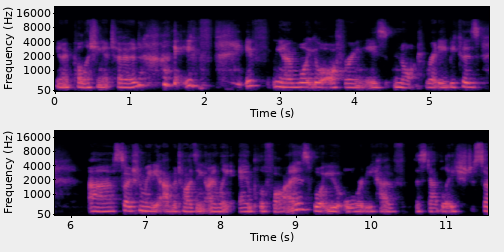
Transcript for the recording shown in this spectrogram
you know polishing a turd if if you know what you're offering is not ready because uh, social media advertising only amplifies what you already have established. So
